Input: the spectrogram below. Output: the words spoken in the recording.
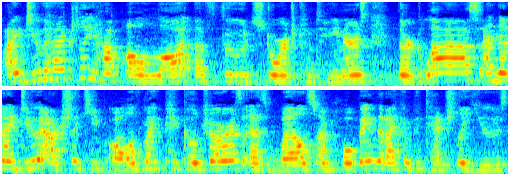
I do actually have a lot of food storage containers. They're glass, and then I do actually keep all of my pickle jars as well, so I'm hoping that I can potentially use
